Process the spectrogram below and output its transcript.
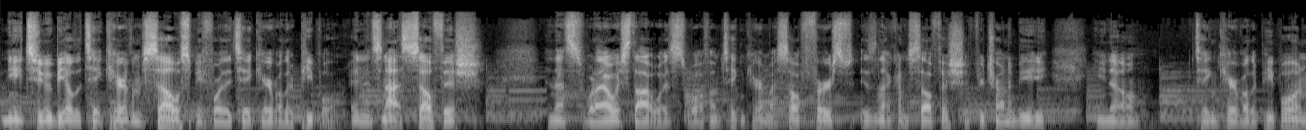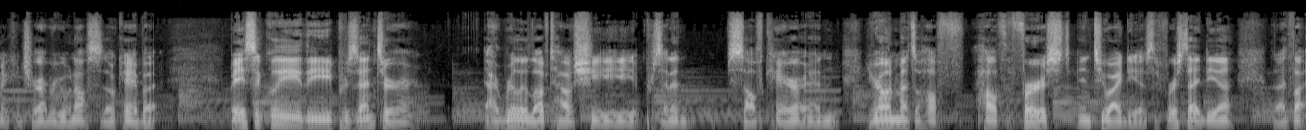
need to be able to take care of themselves before they take care of other people. And it's not selfish. And that's what I always thought was, well, if I'm taking care of myself first, isn't that kind of selfish if you're trying to be, you know, taking care of other people and making sure everyone else is okay? But basically, the presenter, I really loved how she presented self care and your own mental health health first in two ideas. The first idea that I thought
